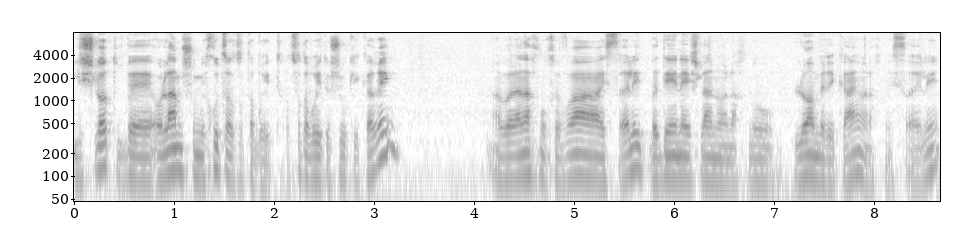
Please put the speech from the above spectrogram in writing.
לשלוט בעולם שהוא מחוץ לארה"ב. ארה"ב הוא שוק עיקרי, אבל אנחנו חברה ישראלית, ב-DNA שלנו אנחנו לא אמריקאים, אנחנו ישראלים,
